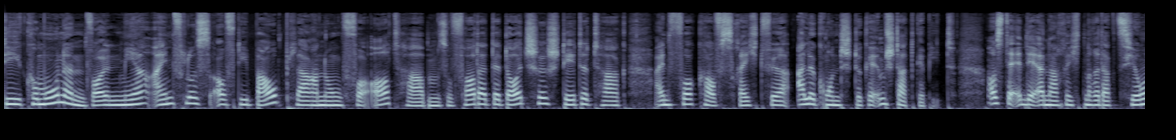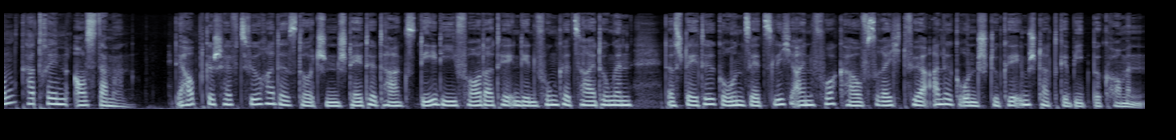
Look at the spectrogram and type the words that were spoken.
Die Kommunen wollen mehr Einfluss auf die Bauplanung vor Ort haben, so fordert der Deutsche Städtetag ein Vorkaufsrecht für alle Grundstücke im Stadtgebiet. Aus der NDR Nachrichtenredaktion Katrin Austermann. Der Hauptgeschäftsführer des Deutschen Städtetags DEDI forderte in den Funke-Zeitungen, dass Städte grundsätzlich ein Vorkaufsrecht für alle Grundstücke im Stadtgebiet bekommen.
